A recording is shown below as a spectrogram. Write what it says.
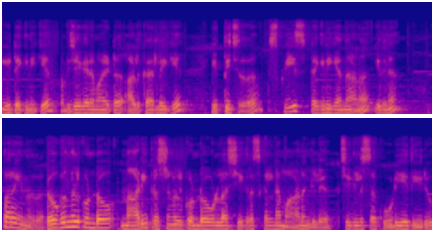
ഈ ടെക്നിക്ക് വിജയകരമായിട്ട് ആൾക്കാരിലേക്ക് എത്തിച്ചത്. സ്ക്വീസ് ടെക്നിക്ക് എന്നാണ് ഇതിന് പറയുന്നത്. രോഗങ്ങൾ കൊണ്ടോ നാഡീ പ്രശ്നങ്ങൾ കൊണ്ടോ ഉള്ള ശീഘ്രസ്ഖലനമാണെങ്കിൽ ചികിത്സ കൂടിയേ തീരൂ.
